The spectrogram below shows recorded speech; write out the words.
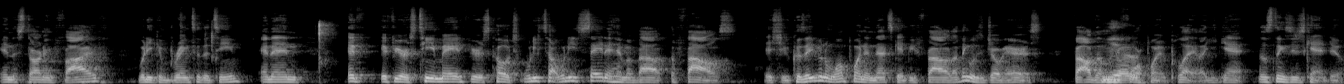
in the starting five? What he can bring to the team, and then if if you're his teammate, if you're his coach, what do you talk, what do you say to him about the fouls issue. Because even at one point in Nets game, he fouled. I think it was Joe Harris fouled him yeah. in a four point play. Like you can't. Those things you just can't do.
